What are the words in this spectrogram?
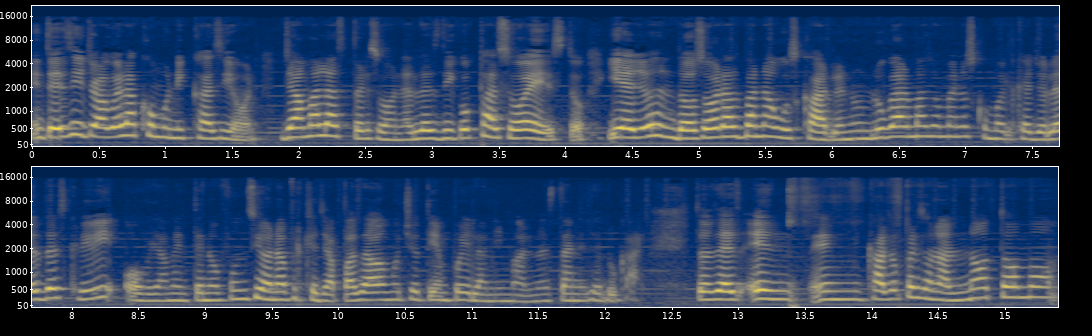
Entonces, si yo hago la comunicación, llamo a las personas, les digo pasó esto y ellos en dos horas van a buscarlo en un lugar más o menos como el que yo les describí, obviamente no funciona porque ya ha pasado mucho tiempo y el animal no está en ese lugar. Entonces, en, en mi caso personal no tomo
